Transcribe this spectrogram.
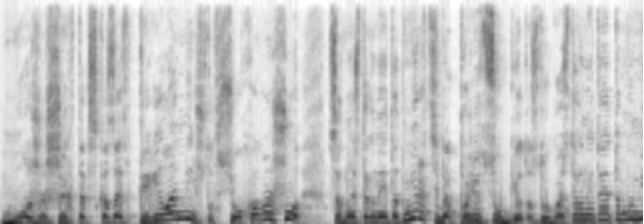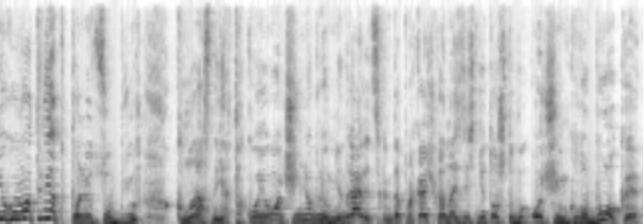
можешь их, так сказать, переломить, что все хорошо. С одной стороны, этот мир тебя по лицу бьет, а с другой стороны, ты этому миру в ответ по лицу бьешь. Классно, я такое очень люблю. Мне нравится, когда прокачка, она здесь не то чтобы очень глубокая,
